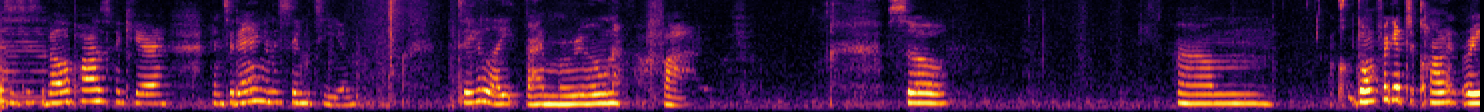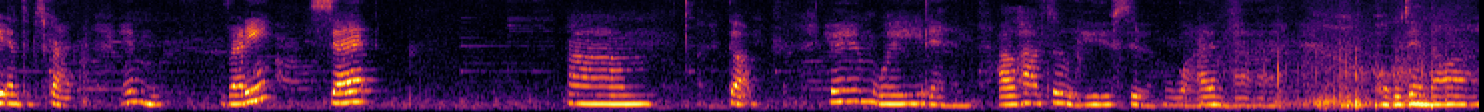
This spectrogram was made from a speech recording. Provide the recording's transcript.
guys, it's Isabella Poznic here, and today I'm going to sing to you Daylight by Maroon 5. So, um, don't forget to comment, rate, and subscribe. And ready, set, um, go. I'm waiting, I'll have to leave soon. Why am I holding on?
